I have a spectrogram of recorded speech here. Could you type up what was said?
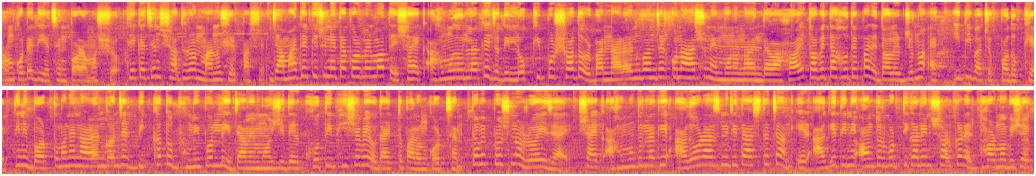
সংকটে দিয়েছেন পরামর্শ। থেকেছেন সাধারণ মানুষের পাশে। জামায়াতের কিছু নেতাকর্মীর মতে, শায়েক আহমদুল্লাহকে যদি লক্ষ্মীপুর সদর বা নারায়ণগঞ্জের কোনো আসনে মনোনয়ন দেওয়া হয়, তবে তা হতে পারে দলের জন্য এক ইতিবাচক পদক্ষেপ। তিনি বর্তমানে নারায়ণগঞ্জের বিখ্যাত ভূমিপল্লী জামে মসজিদের খতিব হিসেবেও দায়িত্ব পালন করছেন। তবে প্রশ্ন রয়ে যায়, শায়েক আহমদুল্লাহ কি আদৌ রাজনীতিতে আসতে চান? এর আগে তিনি অন্তর্বর্তীকালীন সরকারের ধর্ম বিষয়ক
